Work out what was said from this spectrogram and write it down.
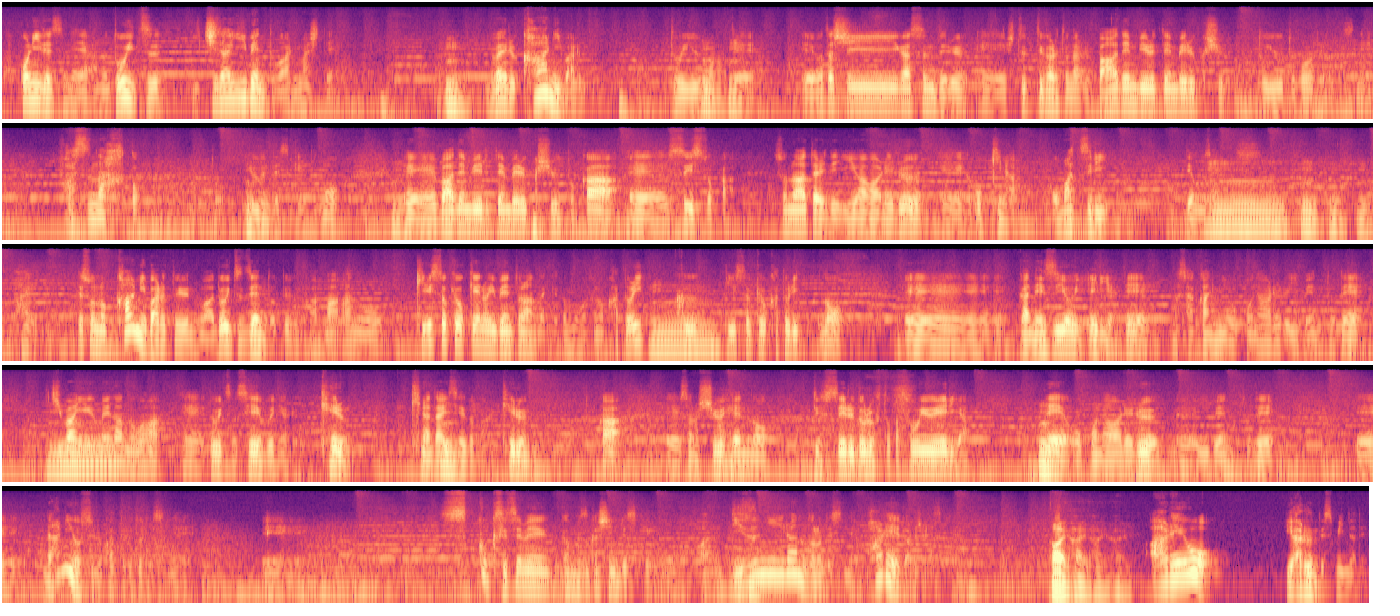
ここにですねあのドイツ一大イベントがありましてうん。いわゆるカーニバルというもので、うんうん。えー私が住んでる、えーシュトゥットガルトなるバーデンビュルテンベルク州というところではですねファスナハトというんですけれども、うん。えーバーデンビルテンベルク州とか、えースイスとかその辺りで祝われる、えー大きなお祭りでございます。んうんうんはい、でそのカーニバルというのはドイツ全土というか、まあ、あのキリスト教系のイベントなんだけどもそのカトリッうん。うクキリスト教カトリックの、えーが根強いエリアでまあ盛んに行われるイベントで一番有名なのは、えードイツの西部にあるケルン大きな大聖堂があるケルンとか、えーその周辺のデュッセルドルフとかそういうエリアうんで行われる、えーイベントで、えー何をするかというとですね、えーすっごく説明が難しいんですけれどもあのディズニーランドのですねパレードあるじゃないですか。はいはいはいはい。あれをやるんですみんなで。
